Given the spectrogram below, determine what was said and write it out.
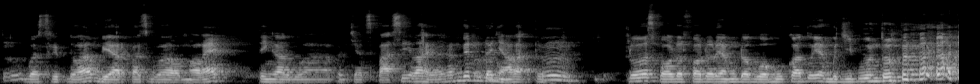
Hmm. Gua strip doang biar pas gua melek, tinggal gua pencet spasi lah ya kan, kan udah nyala tuh. Hmm. Terus folder-folder yang udah gua buka tuh yang bejibun tuh.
